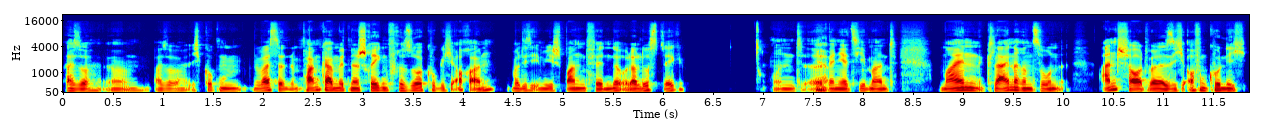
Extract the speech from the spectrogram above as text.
Also, ähm, also ich gucke, du weißt einen Punker mit einer schrägen Frisur gucke ich auch an, weil ich es irgendwie spannend finde oder lustig. Und äh, ja. wenn jetzt jemand meinen kleineren Sohn anschaut, weil er sich offenkundig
